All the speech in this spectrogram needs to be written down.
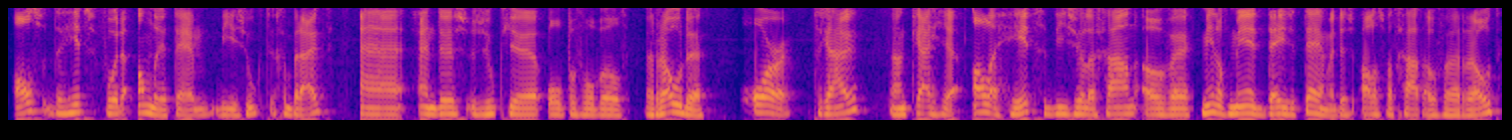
als de hits voor de andere term die je zoekt gebruikt. Uh, en dus zoek je op bijvoorbeeld rode or trui dan krijg je alle hits die zullen gaan over min of meer deze termen. Dus alles wat gaat over rood,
